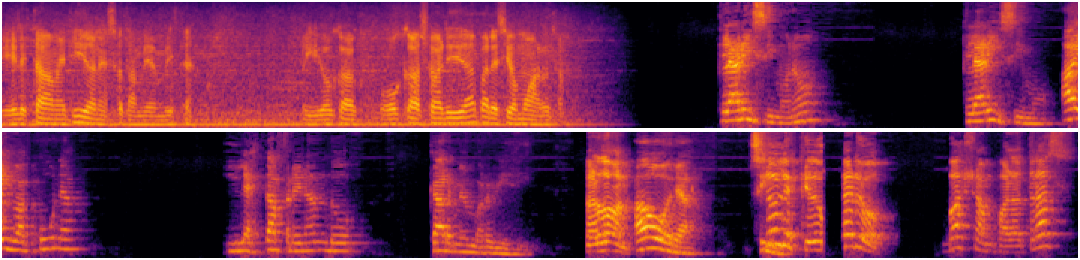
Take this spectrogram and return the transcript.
él estaba metido en eso también, ¿viste? Y o, casualidad pareció muerto. Clarísimo, ¿no? Clarísimo. Hay vacuna y la está frenando Carmen Barbieri. Perdón. Ahora, si ¿No les quedó claro? Vayan para atrás,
